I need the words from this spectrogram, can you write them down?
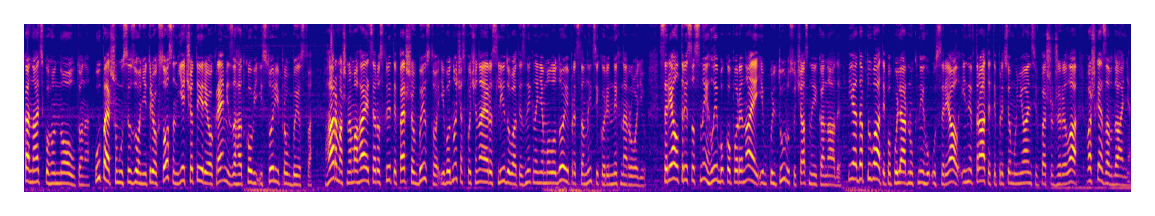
канадського Ноултона. У першому сезоні трьох сосен є чотири окремі загадкові історії про вбивства. Гармаш намагається розкрити перше вбивство і водночас починає розслідувати зникнення молодої представниці корінних народів. Серіал Три сосни глибоко поринає і в культуру сучасної Канади. І Переадаптувати популярну книгу у серіал і не втратити при цьому нюансів першоджерела важке завдання.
